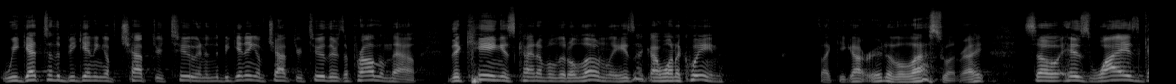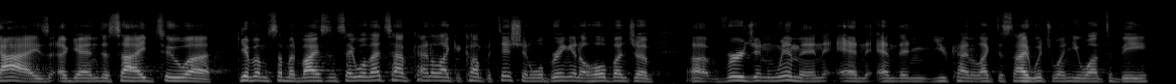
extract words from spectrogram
we get to the beginning of chapter two. And in the beginning of chapter two, there's a problem now. The king is kind of a little lonely. He's like, I want a queen. It's like he got rid of the last one, right? So his wise guys again decide to uh, give him some advice and say, well, let's have kind of like a competition. We'll bring in a whole bunch of uh, virgin women, and and then you kind of like decide which one you want to be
